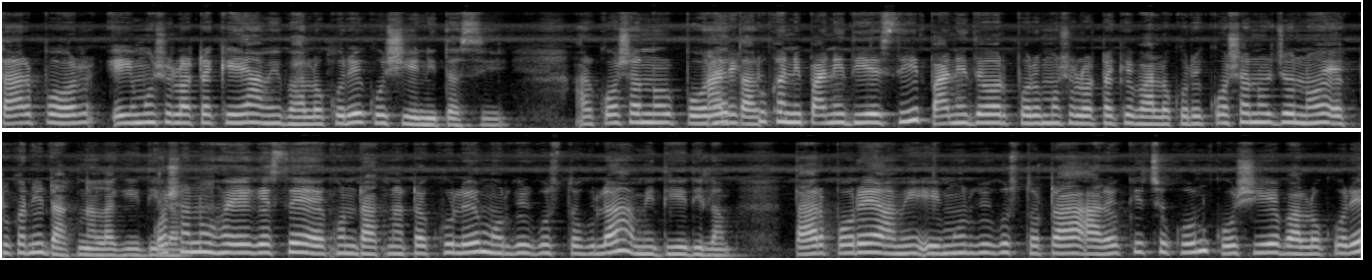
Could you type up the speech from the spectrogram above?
তারপর এই মশলাটাকে আমি ভালো করে কষিয়ে নিতেছি। আর কষানোর পরে একটুখানি পানি দিয়েছি। পানি দেওয়ার পরে মশলাটাকে ভালো করে কষানোর জন্য একটুখানি ঢাকনা লাগিয়ে দিই কষানো হয়ে গেছে এখন ঢাকনাটা খুলে মুরগির গোস্তগুলা আমি দিয়ে দিলাম। তারপরে আমি এই মুরগির গোস্তটা আরও কিছুক্ষণ কষিয়ে ভালো করে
